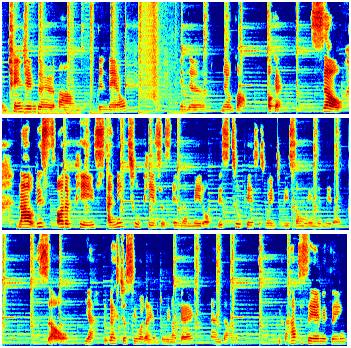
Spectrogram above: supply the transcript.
I'm changing the um, the nail in the nail gun okay. So now this other piece I need two pieces in the middle. This two pieces is going to be somewhere in the middle. So yeah you guys just see what I am doing okay? And um, if I have to say anything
